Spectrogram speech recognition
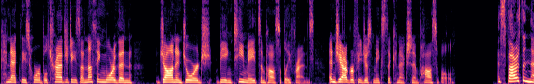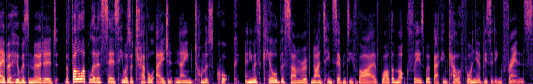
connect these horrible tragedies on nothing more than John and George being teammates and possibly friends. And geography just makes the connection impossible. As far as the neighbour who was murdered, the follow up letter says he was a travel agent named Thomas Cook and he was killed the summer of 1975 while the Moxleys were back in California visiting friends.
